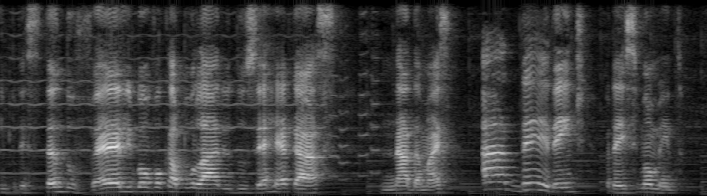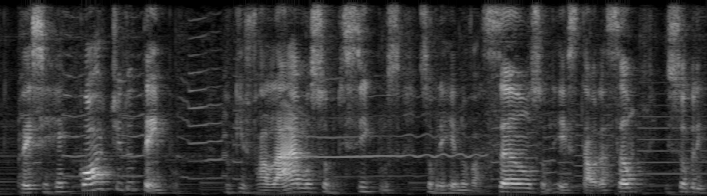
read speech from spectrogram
emprestando o velho e bom vocabulário dos RHs, nada mais aderente para esse momento, para esse recorte do tempo, do que falarmos sobre ciclos, sobre renovação, sobre restauração e sobre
